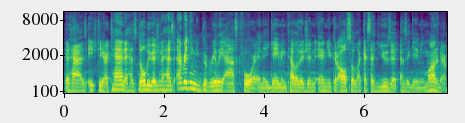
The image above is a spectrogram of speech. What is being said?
it has HDR10, it has Dolby Vision, it has everything you could really ask for in a gaming television, and you could also, like I said, use it as a gaming monitor.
